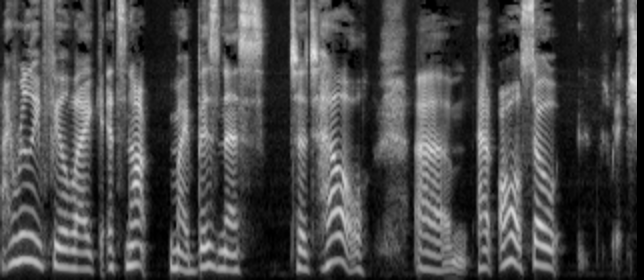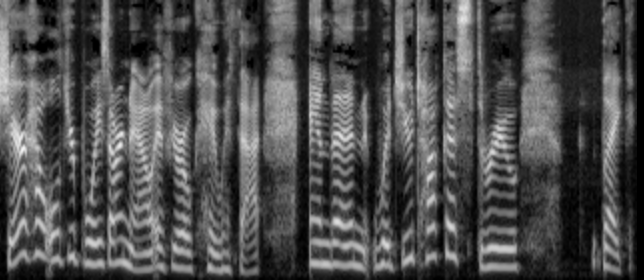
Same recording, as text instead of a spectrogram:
I really feel like it's not my business to tell um, at all. So share how old your boys are now, if you're okay with that. And then would you talk us through like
